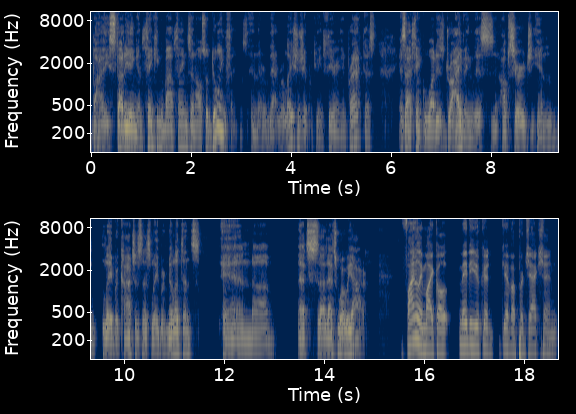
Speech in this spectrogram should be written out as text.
by studying and thinking about things and also doing things. And the, that relationship between theory and practice is, I think, what is driving this upsurge in labor consciousness, labor militants, and uh, that's uh, that's where we are. Finally, Michael, maybe you could give a projection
